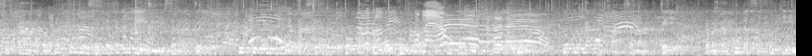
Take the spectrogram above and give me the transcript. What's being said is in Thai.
299 ประเภทคู่มือ Secondary UG สนาม7คุณคุณคุณบัวจากเซิร์ฟพบกับคุณไปคุณมาจากทีมแดงทีมด้วยหลายหลีลงทำการแข่งขันสนาม7กรรมการผู้ตัดสินทุกที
